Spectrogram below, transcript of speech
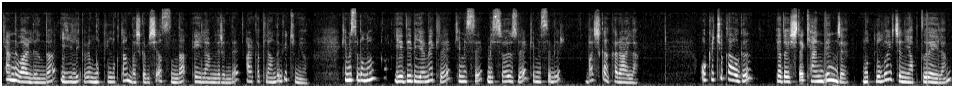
kendi varlığında iyilik ve mutluluktan başka bir şey aslında eylemlerinde arka planda gütmüyor. Kimisi bunu yediği bir yemekle, kimisi bir sözle, kimisi bir başka kararla. O küçük algı ya da işte kendince mutluluğu için yaptığı eylem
